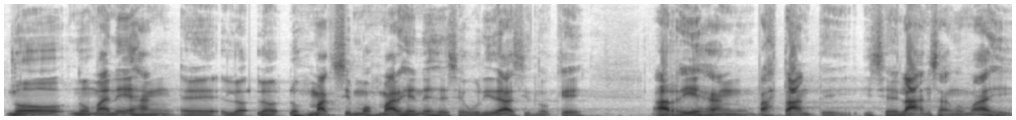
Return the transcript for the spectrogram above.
no, no manejan eh, lo- lo- los máximos márgenes de seguridad, sino que arriesgan bastante y, y se lanzan nomás y,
